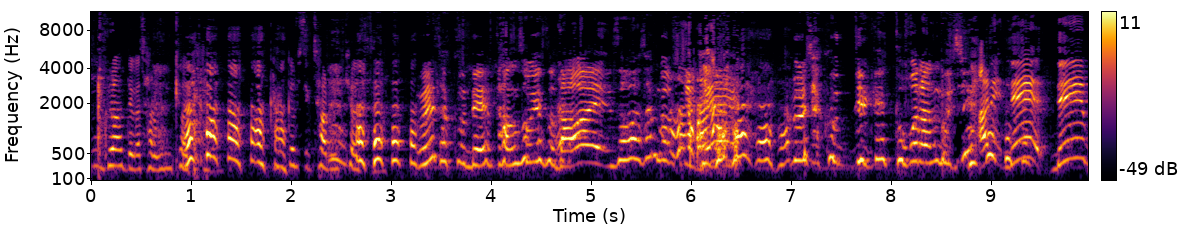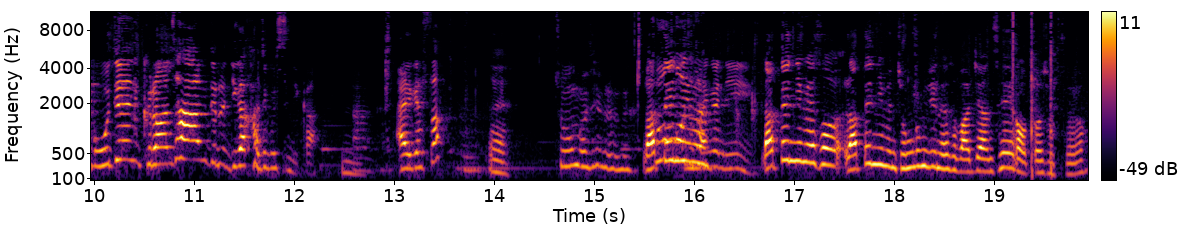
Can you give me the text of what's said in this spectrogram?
응, 그래야 내가 잘 움켜쥐. 가끔씩 잘 움켜쥐. 왜 자꾸 내 방송에서 나와서 상관없이 내 그걸 자꾸 이렇게 도발하는 거지? 아니 내 내 모든 그런 사항들은 네가 가지고 있으니까. 음. 아, 알겠어? 네. 좋은 거지 그러면. 라떼님은 당연히. 라떼님에서 라떼님은 정동진에서 맞이한 새해가 어떠셨어요?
